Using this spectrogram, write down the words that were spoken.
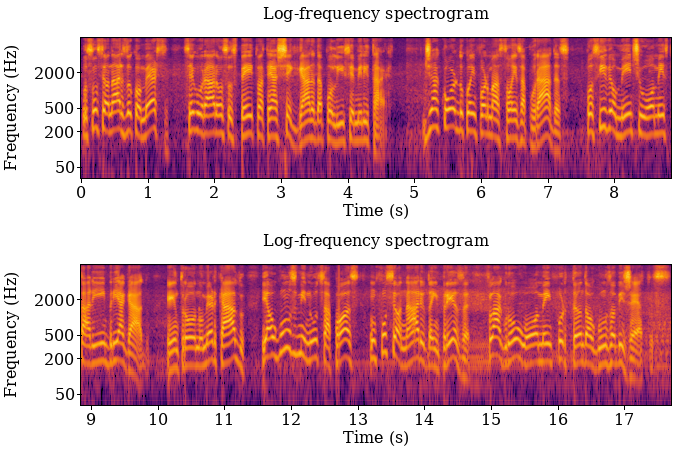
Os funcionários do comércio seguraram o suspeito até a chegada da polícia militar. De acordo com informações apuradas, possivelmente o homem estaria embriagado. Entrou no mercado e, alguns minutos após, um funcionário da empresa flagrou o homem furtando alguns objetos.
